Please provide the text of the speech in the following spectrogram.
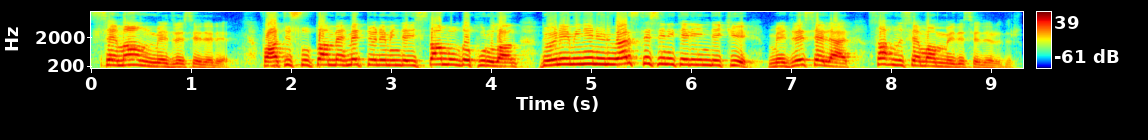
Seman medreseleri. Fatih Sultan Mehmet döneminde İstanbul'da kurulan döneminin üniversitesi niteliğindeki medreseler Sahn-ı Seman medreseleridir.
